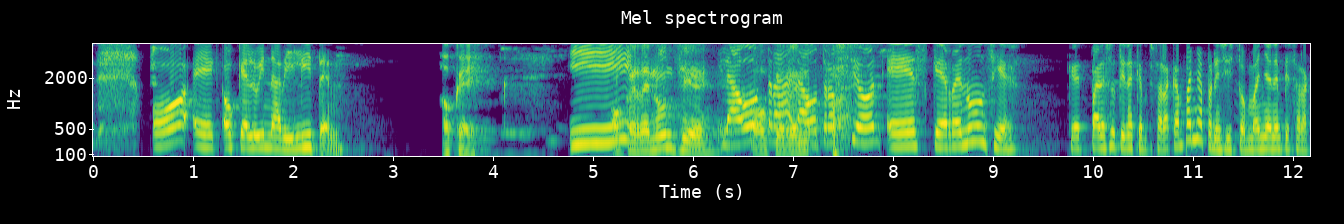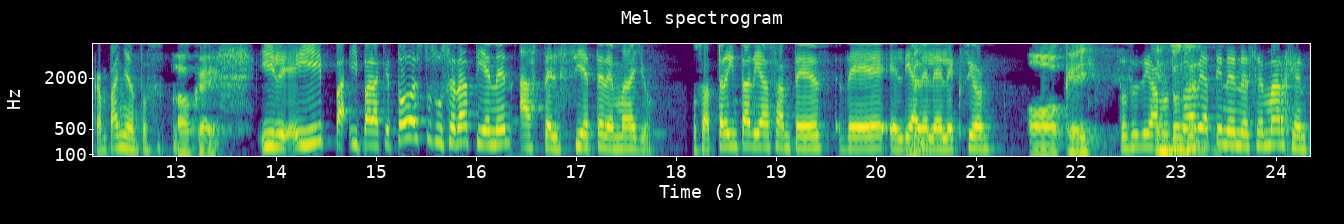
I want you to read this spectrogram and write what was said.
o, eh, o que lo inhabiliten. Ok. Y o que renuncie. La otra, la otra opción es que renuncie que para eso tiene que empezar la campaña, pero insisto, mañana empieza la campaña, entonces. Pues, ok. Y, y, y, para que todo esto suceda, tienen hasta el 7 de mayo, o sea, 30 días antes del día de la elección. Ok. Entonces, digamos, todavía tienen ese margen,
